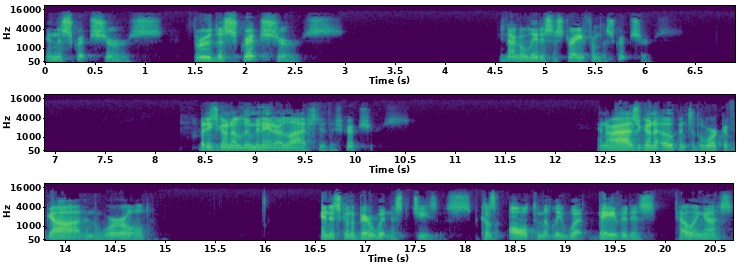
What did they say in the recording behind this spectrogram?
in the Scriptures, through the Scriptures. He's not going to lead us astray from the Scriptures, but He's going to illuminate our lives through the Scriptures. And our eyes are going to open to the work of God in the world and it's going to bear witness to Jesus. Because ultimately, what David is telling us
